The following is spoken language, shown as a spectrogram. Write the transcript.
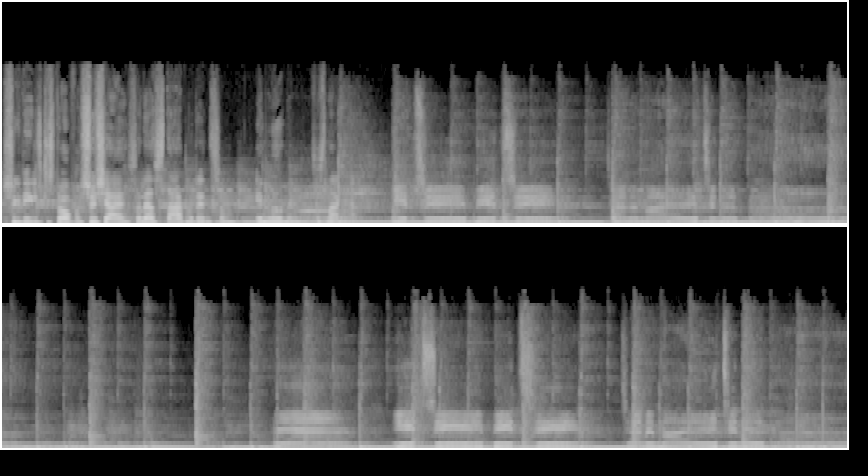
psykedeliske stoffer, synes jeg. Så lad os starte med den som indledning til snakken her. Itibichi. Itsy bitsy, tag med mig til Nepal.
